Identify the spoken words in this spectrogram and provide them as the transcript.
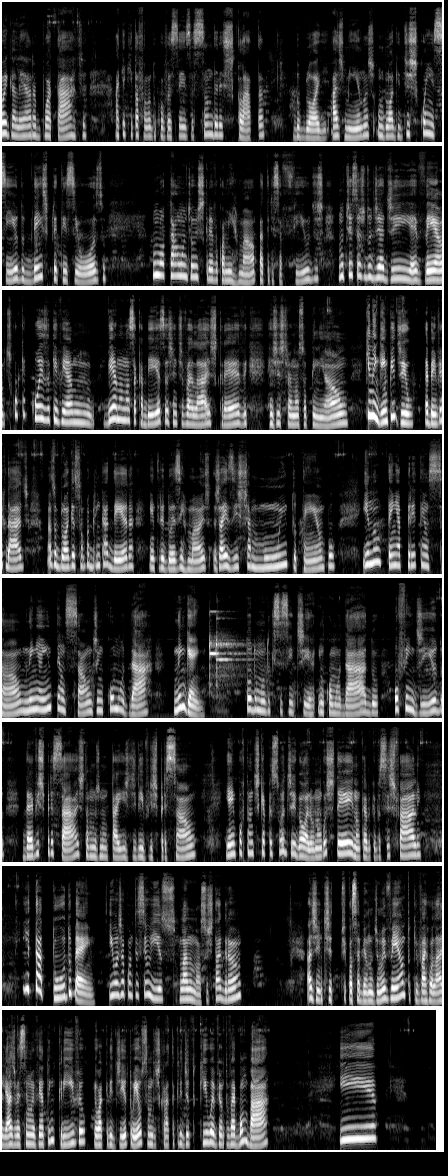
Oi, galera, boa tarde. Aqui quem está falando com vocês é Sandra Esclata, do blog As Minas, um blog desconhecido, despretensioso, um local onde eu escrevo com a minha irmã, Patrícia Fields, notícias do dia a dia, eventos, qualquer coisa que vier, no, vier na nossa cabeça, a gente vai lá, escreve, registra a nossa opinião, que ninguém pediu, é bem verdade, mas o blog é só uma brincadeira entre duas irmãs, já existe há muito tempo e não tem a pretensão nem a intenção de incomodar ninguém. Todo mundo que se sentir incomodado, ofendido, deve expressar. Estamos num país de livre expressão e é importante que a pessoa diga: olha, eu não gostei, não quero que vocês falem. E tá tudo bem. E hoje aconteceu isso lá no nosso Instagram. A gente ficou sabendo de um evento que vai rolar, aliás, vai ser um evento incrível. Eu acredito, eu, Sandra Esclata, acredito que o evento vai bombar. E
